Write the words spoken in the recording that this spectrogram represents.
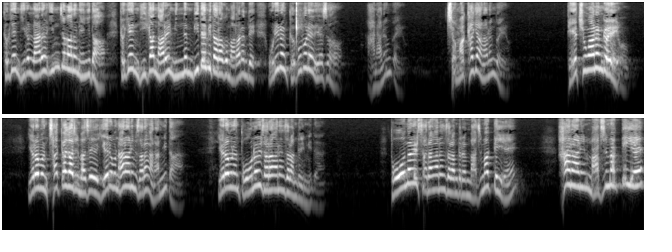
그게 니를 나를 인정하는 행위다. 그게 네가 나를 믿는 믿음이다라고 말하는데 우리는 그 부분에 대해서 안 하는 거예요. 정확하게 안 하는 거예요. 대충 하는 거예요. 여러분 착각하지 마세요. 여러분 하나님 사랑 안 합니다. 여러분은 돈을 사랑하는 사람들입니다. 돈을 사랑하는 사람들은 마지막 때에 하나님 마지막 때에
